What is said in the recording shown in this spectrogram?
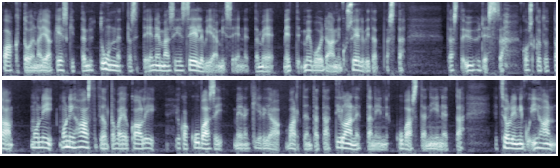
faktoina ja keskittänyt tunnetta sitten enemmän siihen selviämiseen, että me, me, me voidaan niin kuin selvitä tästä – tästä yhdessä, koska tota, moni, moni haastateltava, joka, oli, joka kuvasi meidän kirjaa varten tätä tilannetta, niin kuvasi sitä niin, että, että se oli niin kuin ihan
